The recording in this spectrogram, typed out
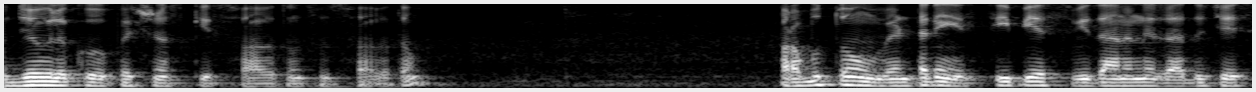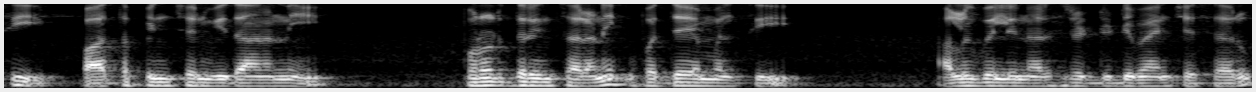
ఉద్యోగులకు పెన్షనర్స్కి స్వాగతం సుస్వాగతం. ప్రభుత్వం వెంటనే సిపిఎస్ విధానాన్ని రద్దు చేసి పాత పింఛన్ విధానాన్ని పునరుద్ధరించాలని ఉపాధ్యాయ ఎమ్మెల్సీ అలుగుబెల్లి నర్సిరెడ్డి డిమాండ్ చేశారు.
